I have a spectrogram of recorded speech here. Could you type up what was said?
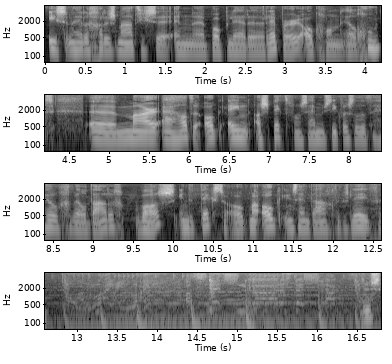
is een hele charismatische en uh, populaire rapper. Ook gewoon heel goed. Uh, maar hij had ook één aspect van zijn muziek. Was dat het heel gewelddadig was. In de teksten ook. Maar ook in zijn dagelijks leven. Dus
